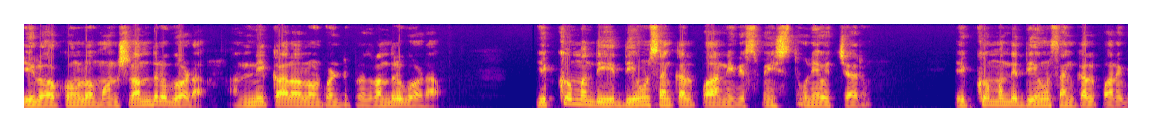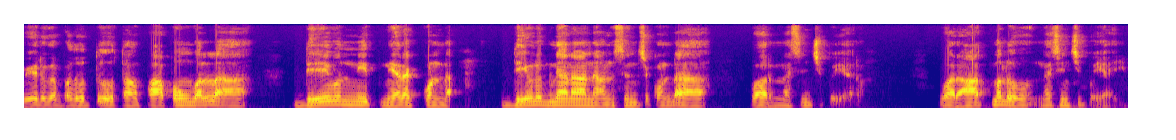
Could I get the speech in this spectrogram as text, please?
ఈ లోకంలో మనుషులందరూ కూడా అన్ని కాలాల్లో ఉన్నటువంటి ప్రజలందరూ కూడా ఎక్కువ మంది దేవుని సంకల్పాన్ని విస్మయిస్తూనే వచ్చారు. ఎక్కువ మంది దేవుని సంకల్పాన్ని వేరుగా బతుకుతూ తమ పాపం వల్ల దేవుని నీతిని ఎరగకుండా దేవుని జ్ఞానాన్ని అనుసరించకుండా వారు నశించిపోయారు. వారి ఆత్మలు నశించిపోయాయి.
